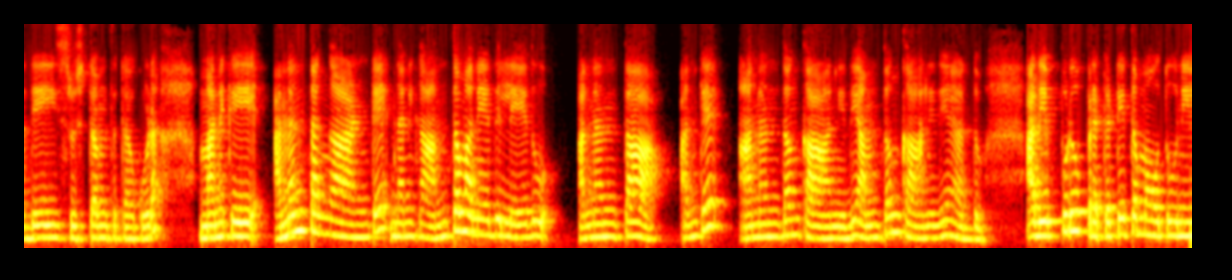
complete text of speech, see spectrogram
అదే ఈ సృష్టి అంతటా కూడా మనకి అనంతంగా అంటే దానికి అంతం అనేది లేదు. అనంత అంటే అనంతం కానిది అంతం కానిది అని అర్థం. అది ఎప్పుడు ప్రకటితం అవుతూనే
